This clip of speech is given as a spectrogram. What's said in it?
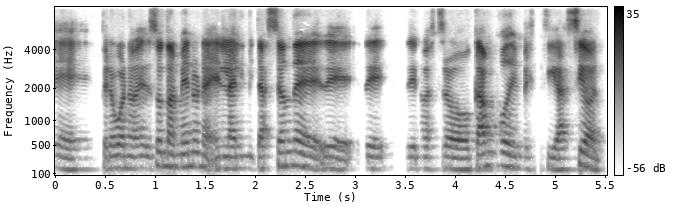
Eh, pero bueno, eso también en la limitación de, de, nuestro campo de investigación.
